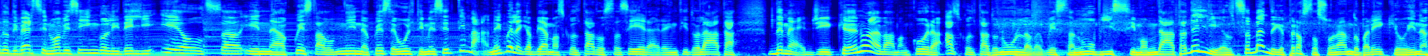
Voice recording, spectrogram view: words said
uscendo diversi nuovi singoli degli Hills in, questa- in queste ultime settimane. Quella che abbiamo ascoltato stasera era intitolata The Magic. Non avevamo ancora ascoltato nulla da questa nuovissima ondata degli Hills, band che però sta suonando parecchio in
